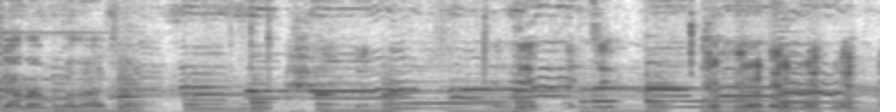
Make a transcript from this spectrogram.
짠 한 번 하자. 편집 편집.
